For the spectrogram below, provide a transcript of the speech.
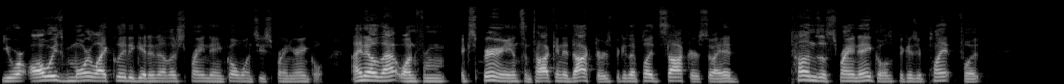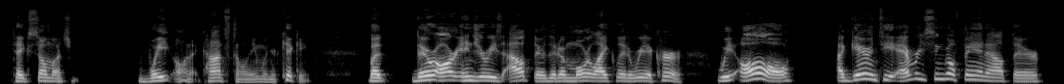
you are always more likely to get another sprained ankle once you sprain your ankle. I know that one from experience and talking to doctors because I played soccer. So I had tons of sprained ankles because your plant foot takes so much weight on it constantly when you're kicking. But there are injuries out there that are more likely to reoccur. We all, I guarantee every single fan out there,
